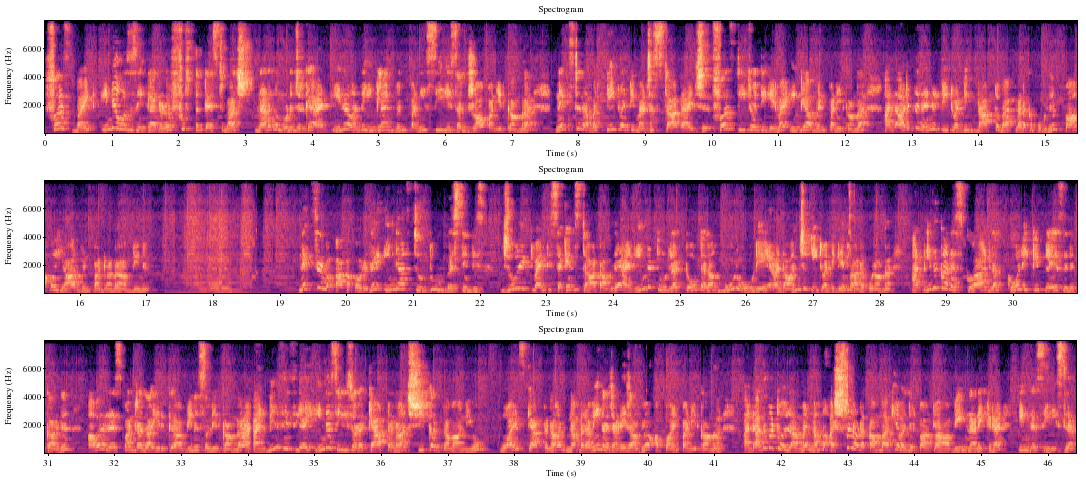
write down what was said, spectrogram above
ஃபர்ஸ்ட் பைட் இந்தியா வர்சஸ் இங்கிலாண்டோட ஃபிஃப்த் டெஸ்ட் மேட்ச் நடந்து முடிஞ்சிருக்கு அண்ட் இதை வந்து இங்கிலாந்து வின் பண்ணி சீரீஸை ட்ரா பண்ணியிருக்காங்க. நெக்ஸ்ட் நம்ம டி ட்வெண்ட்டி மேட்சஸ் ஸ்டார்ட் ஆயிடுச்சு. ஃபர்ஸ்ட் டி டுவெண்ட்டி கேமை இந்தியா வின் பண்ணியிருக்காங்க. அண்ட் அடுத்த ரெண்டு T twenty back to back நடக்க போகுது. பாப்போம் யார் வின் பண்றாங்க அப்படின்னு. நெக்ஸ்ட் நம்ம பார்க்க போறது India's to to West Indies July twenty second start ஆகுது. அண்ட் இந்த டூர்ல டோட்டலா மூணு ஓடியே அண்ட் அஞ்சு டி டுவெண்ட்டி கேம்ஸ் ஆட போறாங்க. அண்ட் இதுக்கான ஸ்குவாட்ல கோலிக்கு பிளேஸ் இருக்காது. அவரை ரெஸ்ட் பண்றதா இருக்கு அப்படின்னு சொல்லியிருக்காங்க. அண்ட் பிசிசிஐ இந்த சீரீஸோட கேப்டனா ஸ்ரீகர் தவானியும் வைஸ் கேப்டனா நம்ம ரவீந்திர ஜடேஜாவையும் அப்பாயிண்ட் பண்ணியிருக்காங்க. அண்ட் அது மட்டும் இல்லாம நம்ம அஸ்வினோட கம்பேக்கையும் எதிர்பார்க்கலாம் அப்படின்னு நினைக்கிறேன் இந்த சீரீஸ்ல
